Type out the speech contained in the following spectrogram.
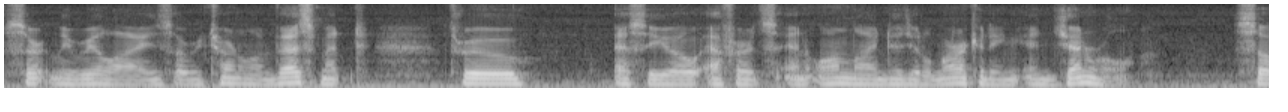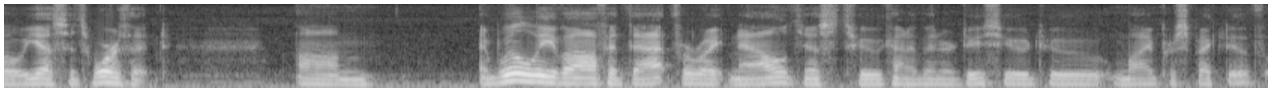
certainly realize a return on investment through SEO efforts and online digital marketing in general. So yes, it's worth it. Um, and we'll leave off at that for right now, just to kind of introduce you to my perspective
